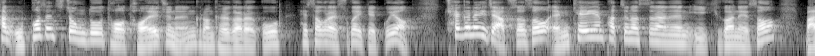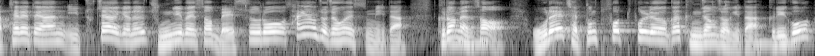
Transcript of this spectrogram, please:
한 5% 정도 더 더해주는 그런 결과라고 해석을 할 수가 있겠고요. 최근에 이제 앞서서 MKM 파트너스라는 이 기관에서 마텔에 대한 이 투자 의견을 중립에서 매수로 상향 조정을 했습니다. 그러면서 올해 제품 포트폴리오가 긍정적이다. 그리고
